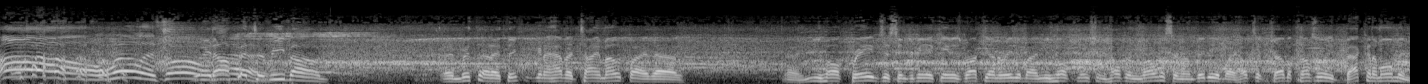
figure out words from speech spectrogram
Oh, Willis. Oh, Great man. offensive rebound. And with that, I think we're going to have a timeout by the uh, Nuxalk Braves. This intermediate game is brought to you on the radio by Nuxalk Nation Health and Wellness and on video by Heiltsuk Tribal Council. We'll be back in a moment.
